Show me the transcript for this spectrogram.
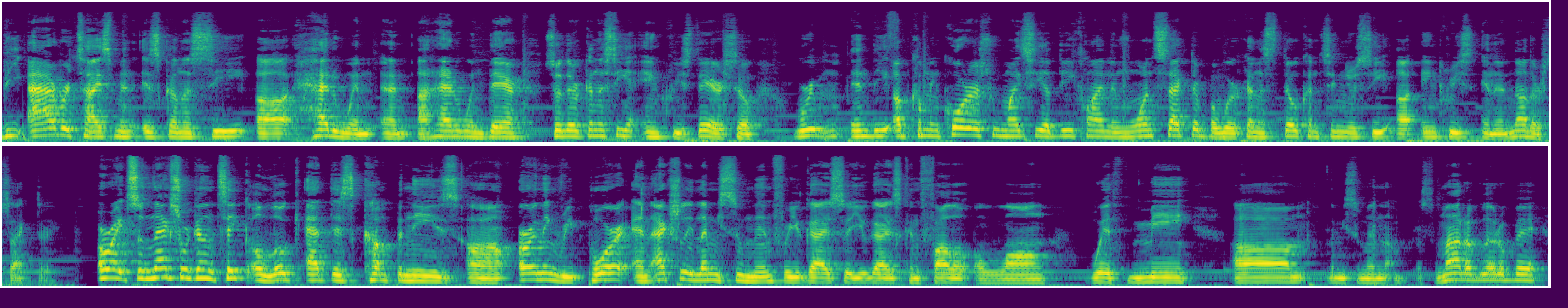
the advertisement is gonna see a headwind and a headwind there, so they're gonna see an increase there. So we're in the upcoming quarters, we might see a decline in one sector, but we're gonna still continue to see an increase in another sector. All right, so next we're gonna take a look at this company's uh, earning report, and actually let me zoom in for you guys so you guys can follow along with me. Um, let me zoom in, zoom out a little bit.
